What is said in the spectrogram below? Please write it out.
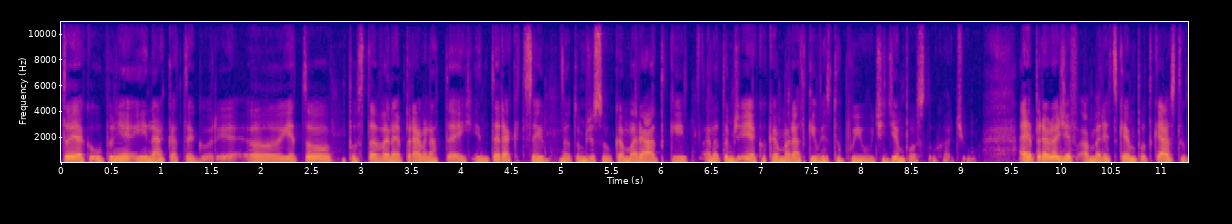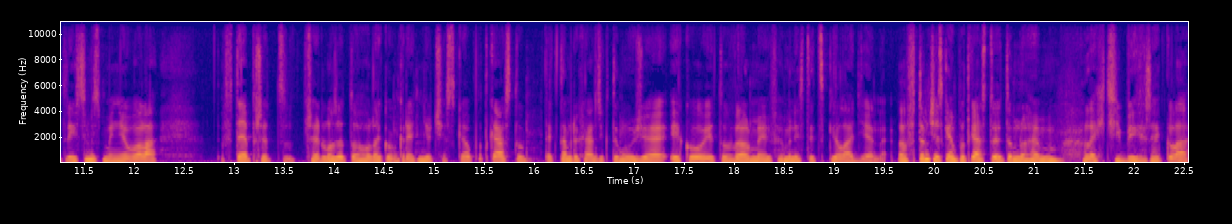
to je jako úplně jiná kategorie. Eh, je to postavené právě na té jejich interakci, na tom, že jsou kamarádky a na tom, že i jako kamarádky vystupují vůči těm posluchačům. A je pravda, že v americkém podcastu, který jsem zmiňovala, v té před, předloze tohohle konkrétního českého podcastu, tak tam dochází k tomu, že jako je to velmi feministicky laděné. V tom českém podcastu je to mnohem lehčí, bych řekla,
